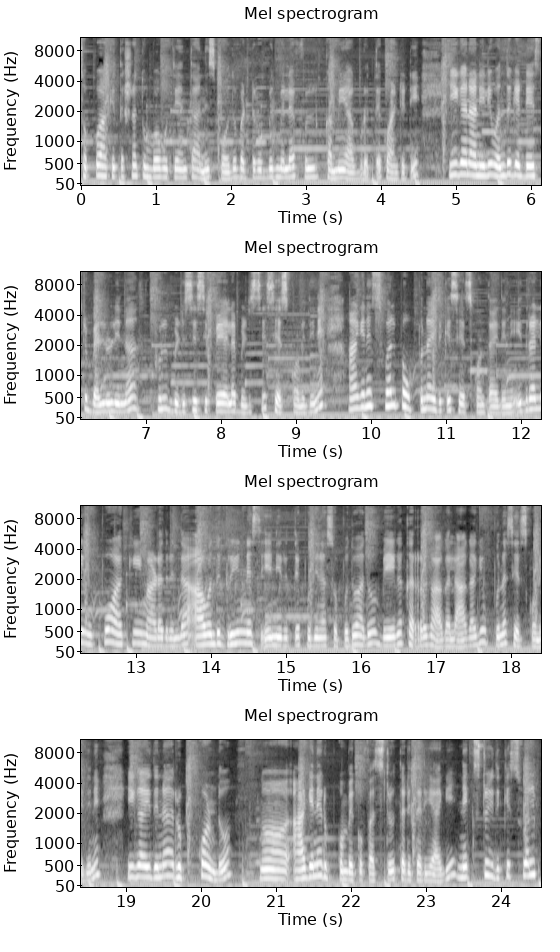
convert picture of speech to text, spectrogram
ಸೊಪ್ಪು ಹಾಕಿದ ತಕ್ಷಣ ತುಂಬೋಗುತ್ತೆ ಅಂತ ಅನ್ನಿಸ್ಬೋದು. ಬಟ್ ರುಬ್ಬಿದ ಮೇಲೆ ಫುಲ್ ಕಮ್ಮಿ ಆಗಿಬಿಡುತ್ತೆ ಕ್ವಾಂಟಿಟಿ ಈಗ ನಾನಿಲ್ಲಿ ಒಂದು ಗೆಡ್ಡೆಯಷ್ಟು ಬೆಳ್ಳುಳ್ಳಿನ ಫುಲ್ ಬಿಡಿಸಿ ಸಿಪ್ಪೆ ಎಲ್ಲ ಬಿಡಿಸಿ ಸೇರಿಸ್ಕೊಂಡಿದ್ದೀನಿ. ಹಾಗೆಯೇ ಸ್ವಲ್ಪ ಉಪ್ಪನ್ನ ಇದಕ್ಕೆ ಸೇರಿಸ್ಕೊತಾ ಇದ್ದೀನಿ. ಇದರಲ್ಲಿ ಉಪ್ಪು ಹಾಕಿ ಮಾಡೋದ್ರಿಂದ ಆ ಒಂದು ಗ್ರೀನ್ನೆಸ್ ಏನಿರುತ್ತೆ ಪುದೀನ ಸೊಪ್ಪುದು, ಅದು ಬೇಗ ಕರ್ರಗೆ ಆಗಲ್ಲ ಹಾಗಾಗಿ ಉಪ್ಪನ್ನ ಸೇರಿಸ್ಕೊಂಡಿದ್ದೀನಿ. ಈಗ ಇದನ್ನು ರುಬ್ಕೊಂಡು ಹಾಗೇ ರುಬ್ಕೊಬೇಕು ಫಸ್ಟು ತರಿತರಿಯಾಗಿ ನೆಕ್ಸ್ಟು ಇದಕ್ಕೆ ಸ್ವಲ್ಪ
